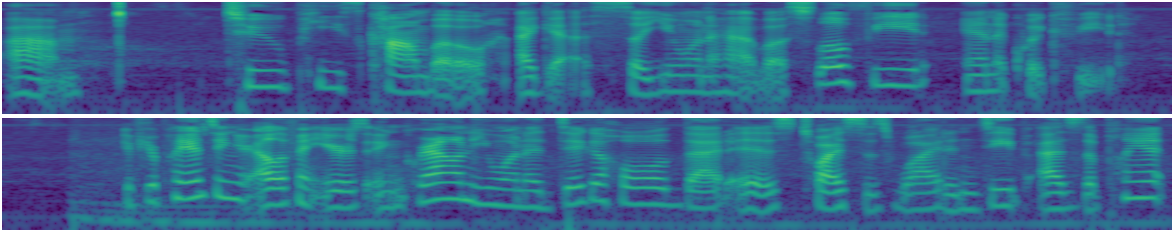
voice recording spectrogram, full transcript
um, two piece combo, I guess. So you want to have a slow feed and a quick feed. If you're planting your elephant ears in ground, you want to dig a hole that is twice as wide and deep as the plant,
